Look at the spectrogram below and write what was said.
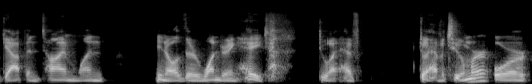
gap in time when you know they're wondering, hey, do I have do I have a tumor or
